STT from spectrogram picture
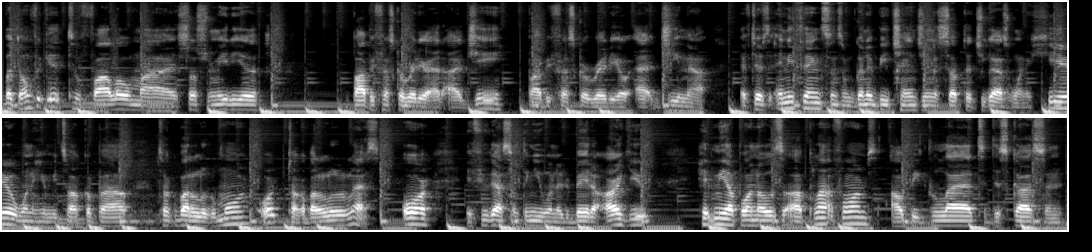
But don't forget to follow my social media, Bobby Fresco Radio at IG, Bobby Fresco Radio at Gmail. If there's anything, since I'm going to be changing this up that you guys want to hear, want to hear me talk about, talk about a little more, or talk about a little less. Or if you got something you want to debate or argue, hit me up on those uh, platforms. I'll be glad to discuss and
